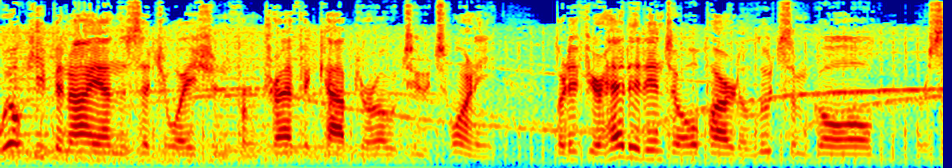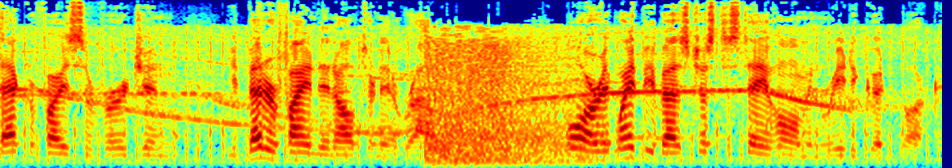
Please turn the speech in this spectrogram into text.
We'll keep an eye on the situation from Traffic Copter 0220, but if you're headed into Opar to loot some gold or sacrifice a virgin, you'd better find an alternate route. Or it might be best just to stay home and read a good book.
